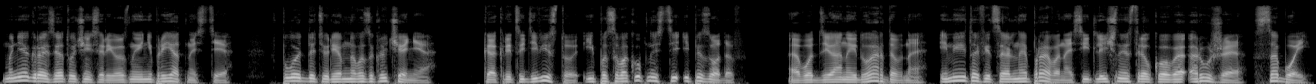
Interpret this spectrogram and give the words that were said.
мне грозят очень серьезные неприятности, вплоть до тюремного заключения, как рецидивисту и по совокупности эпизодов. А вот Диана Эдуардовна имеет официальное право носить личное стрелковое оружие с собой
